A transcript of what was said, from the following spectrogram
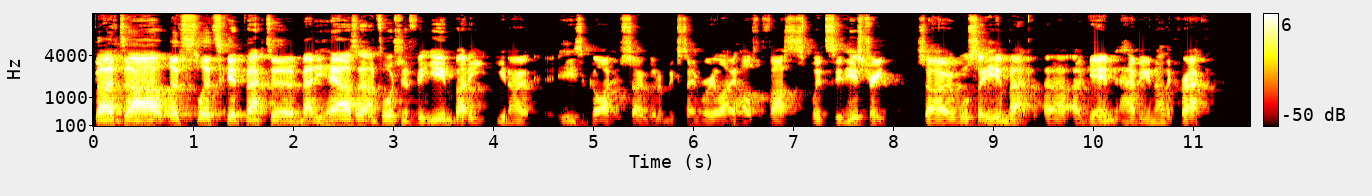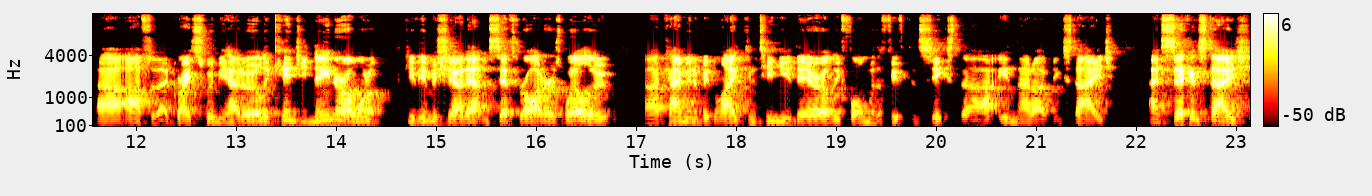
but uh, let's let's get back to Matty Hauser. Unfortunate for him, but he, you know, he's a guy who's so good at mixed team relay, holds the fastest splits in history. So we'll see him back uh, again, having another crack uh, after that great swim he had early. Kenji Nener, I want to give him a shout out, and Seth Rider as well, who uh, came in a bit late, continued their early form with a fifth and sixth uh, in that opening stage. And second stage,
